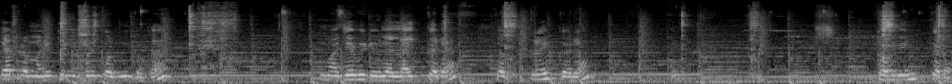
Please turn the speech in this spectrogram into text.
त्याप्रमाणे तुम्ही पण करून बघा. माझ्या व्हिडिओला लाईक करा सबस्क्राईब करा कमेंट करा.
